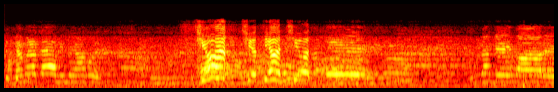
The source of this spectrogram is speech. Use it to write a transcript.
Mamaya muna tayo, may dala ako eh. Shoot! Shoot yun, shoot! Unang game, pare.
